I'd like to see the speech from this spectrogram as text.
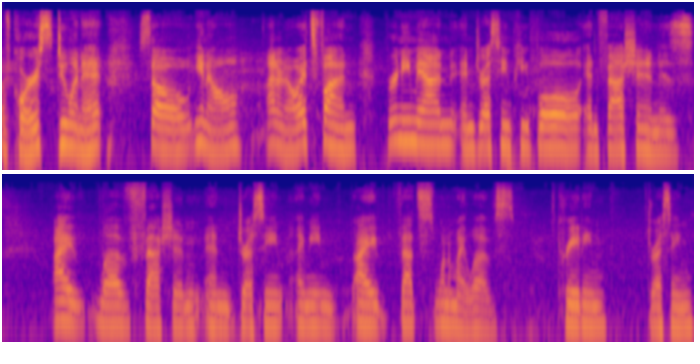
of course, doing it. So you know, I don't know, it's fun. Burning Man and dressing people and fashion is. I love fashion and dressing. I mean, I that's one of my loves, creating, dressing.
